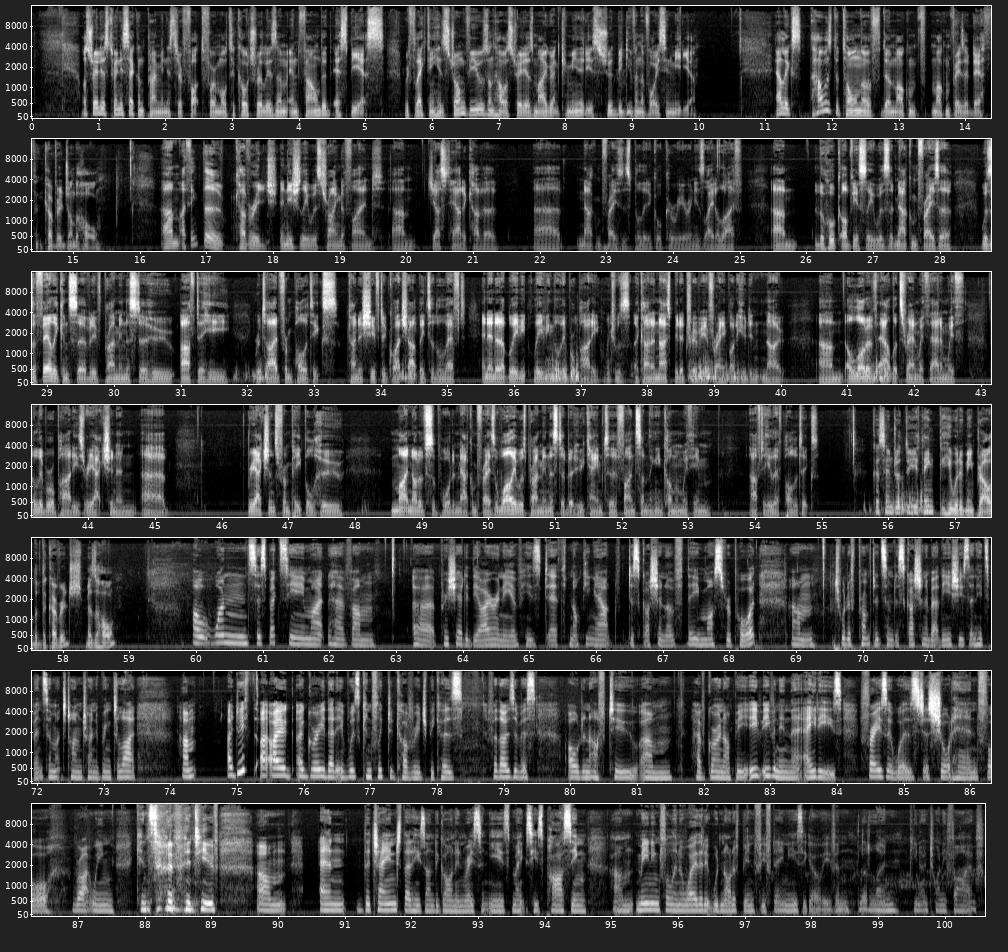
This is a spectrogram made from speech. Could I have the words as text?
Australia's 22nd Prime Minister fought for multiculturalism and founded SBS, reflecting his strong views on how Australia's migrant communities should be given a voice in media. Alex, how was the tone of the Malcolm, Malcolm Fraser death coverage on the whole? Um, I think the coverage initially was trying to find um, just how to cover uh, Malcolm Fraser's political career in his later life. Um, the hook, obviously, was that Malcolm Fraser was a fairly conservative prime minister who, after he retired from politics, kind of shifted quite sharply to the left and ended up leaving, the Liberal Party, which was a kind of nice bit of trivia for anybody who didn't know. Um, a lot of outlets ran with that and with the Liberal Party's reaction and uh, reactions from people who might not have supported Malcolm Fraser while he was prime minister, but who came to find something in common with him after he left politics. Cassandra, do you think he would have been proud of the coverage as a whole? Oh, one suspects he might have um, uh, appreciated the irony of his death, knocking out discussion of the Moss report, um, which would have prompted some discussion about the issues that he'd spent so much time trying to bring to light. Um, I do. Th- I, I agree that it was conflicted coverage because for those of us old enough to um, have grown up, e- even in their 80s, Fraser was just shorthand for right wing conservative. Um, and the change that he's undergone in recent years makes his passing um, meaningful in a way that it would not have been 15 years ago, even, let alone, you know, 25.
